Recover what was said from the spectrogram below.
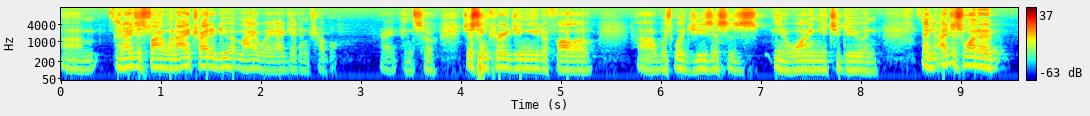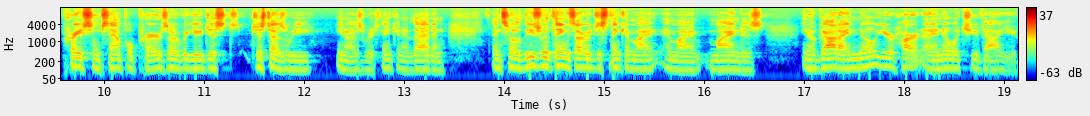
um, and I just find when I try to do it my way, I get in trouble, right? And so, just encouraging you to follow uh, with what Jesus is, you know, wanting you to do. And and I just want to pray some sample prayers over you, just just as we, you know, as we're thinking of that. And and so these were things I would just think in my in my mind is, you know, God, I know your heart and I know what you value,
